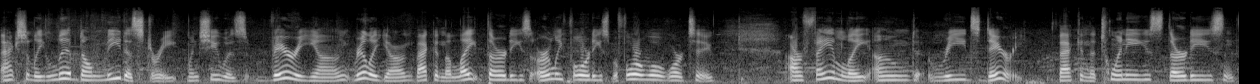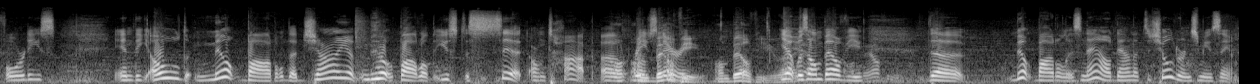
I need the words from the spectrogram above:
actually lived on Meta Street when she was very young, really young, back in the late 30s, early 40s, before World War II. Our family owned Reed's Dairy back in the 20s, 30s, and 40s. In the old milk bottle, the giant milk bottle that used to sit on top of on, Reed's on Dairy. Bellevue. On Bellevue. Right? Yeah, it was on Bellevue. The milk bottle is now down at the Children's Museum.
